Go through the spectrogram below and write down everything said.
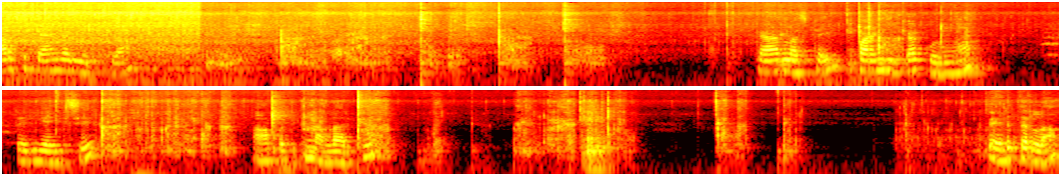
அரைச்சி தேங்காய் வச்சுக்கலாம். கேரளா ஸ்டைல் பரங்கிக்காய் குருமா. ரெடி ஆயிடுச்சு ஆப்பத்துக்கு நல்லா இருக்கு. இப்போ எடுத்துடலாம்.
